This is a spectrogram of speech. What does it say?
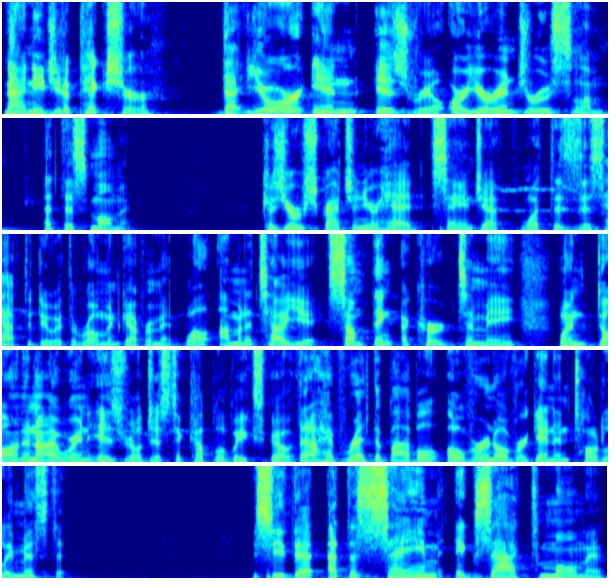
Now, I need you to picture that you're in Israel or you're in Jerusalem at this moment because you're scratching your head saying, Jeff, what does this have to do with the Roman government? Well, I'm going to tell you, something occurred to me when Dawn and I were in Israel just a couple of weeks ago that I have read the Bible over and over again and totally missed it. You see, that at the same exact moment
